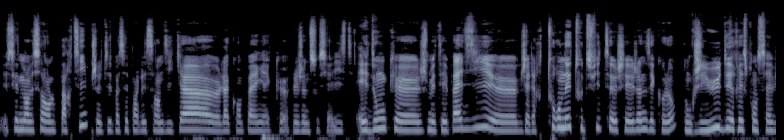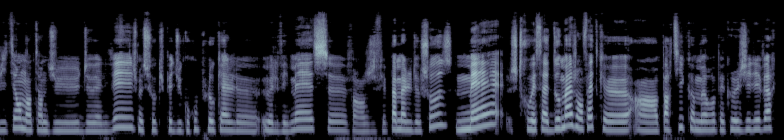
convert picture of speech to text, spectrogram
essayer de m'investir dans le parti. J'étais passée par les syndicats, euh, la campagne avec euh, les jeunes socialistes. Et donc, euh, je m'étais pas dit que j'allais retourner tout de suite chez les jeunes écolos. Donc, j'ai eu des responsabilités en interne du, de LV. Je me suis occupée du groupe local ELV e Metz. Enfin, j'ai fait pas mal de choses. Mais je trouvais ça dommage, en fait, qu'un parti comme Europe Écologie Les Verts,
